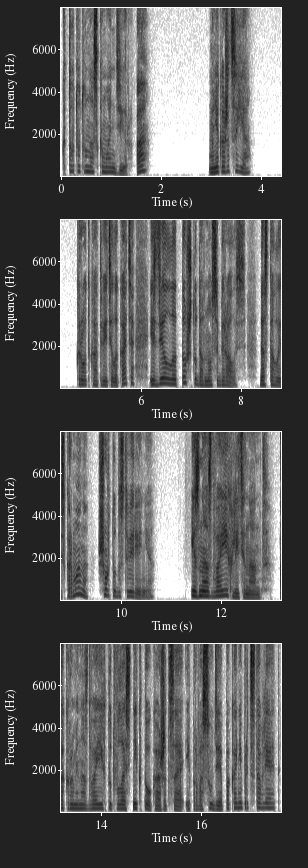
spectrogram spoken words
Кто тут у нас командир, а?» «Мне кажется, я», Кротко ответила Катя и сделала то, что давно собиралась. Достала из кармана шорт удостоверения. «Из нас двоих, лейтенант, а кроме нас двоих тут власть никто, кажется, и правосудие пока не представляет.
